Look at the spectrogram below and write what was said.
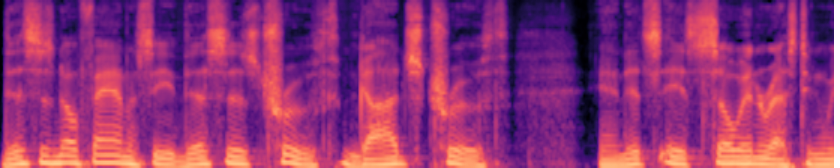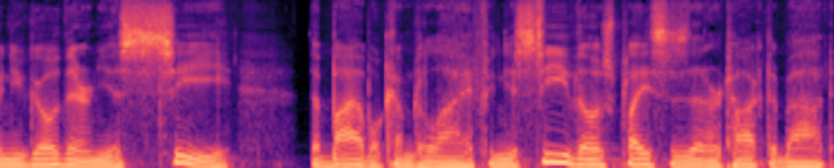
this is no fantasy. This is truth, God's truth. And it's it's so interesting when you go there and you see the Bible come to life and you see those places that are talked about.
